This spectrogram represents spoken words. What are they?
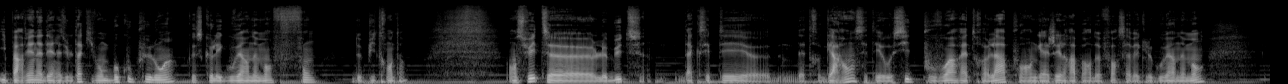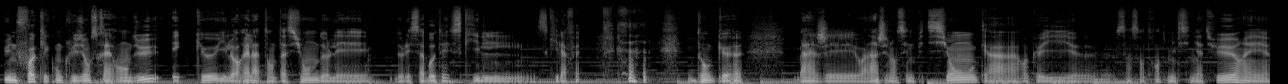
ils parviennent à des résultats qui vont beaucoup plus loin que ce que les gouvernements font depuis 30 ans. Ensuite, euh, le but d'accepter euh, d'être garant, c'était aussi de pouvoir être là pour engager le rapport de force avec le gouvernement une fois que les conclusions seraient rendues et qu'il aurait la tentation de les, de les saboter, ce qu'il qu'il a fait. Donc, euh, ben j'ai voilà, lancé une pétition qui a recueilli 530 000 signatures et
